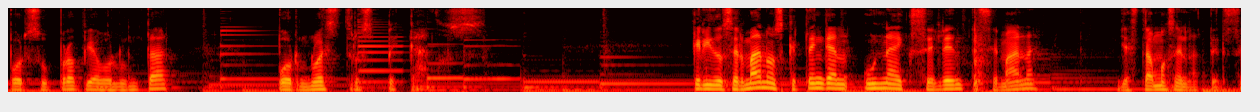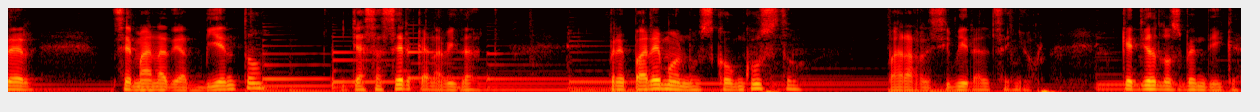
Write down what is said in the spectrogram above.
por su propia voluntad, por nuestros pecados. Queridos hermanos, que tengan una excelente semana. Ya estamos en la tercera semana de Adviento, ya se acerca Navidad. Preparémonos con gusto para recibir al Señor. Que Dios los bendiga.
